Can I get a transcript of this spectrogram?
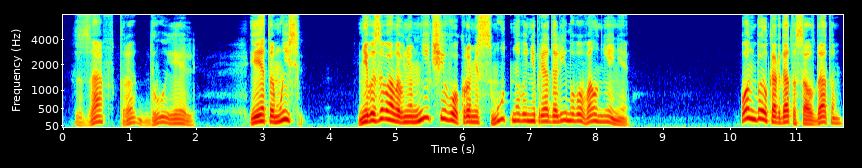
— завтра дуэль. И эта мысль не вызывала в нем ничего, кроме смутного непреодолимого волнения. Он был когда-то солдатом,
